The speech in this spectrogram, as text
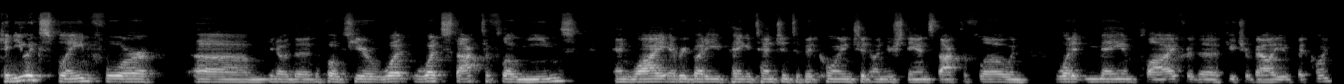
Can you explain for um, you know the, the folks here what, what stock to flow means and why everybody paying attention to Bitcoin should understand stock to flow and what it may imply for the future value of Bitcoin?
